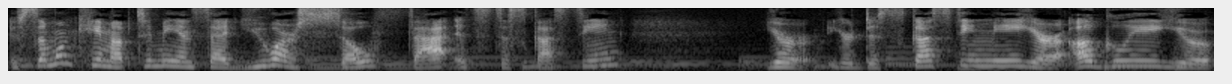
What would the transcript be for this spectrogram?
If someone came up to me and said, "You are so fat, it's disgusting." You're you're disgusting me, you're ugly, you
